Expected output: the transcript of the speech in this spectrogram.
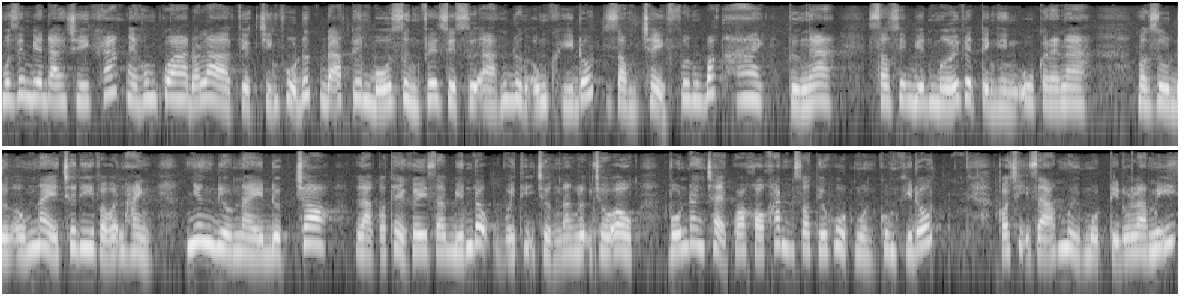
Một diễn biến đáng chú ý khác ngày hôm qua đó là việc chính phủ Đức đã tuyên bố dừng phê duyệt dự án đường ống khí đốt dòng chảy phương Bắc 2 từ Nga sau diễn biến mới về tình hình Ukraine. Mặc dù đường ống này chưa đi vào vận hành, nhưng điều này được cho là có thể gây ra biến động với thị trường năng lượng châu Âu, vốn đang trải qua khó khăn do thiếu hụt nguồn cung khí đốt. Có trị giá 11 tỷ đô la Mỹ,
